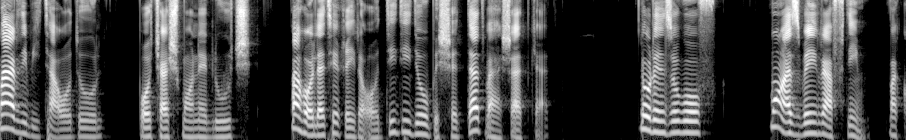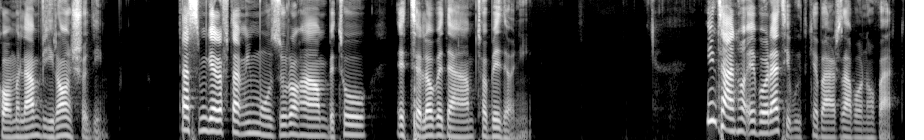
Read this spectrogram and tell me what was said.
مردی بی تعادل با چشمان لوچ و حالتی غیرعادی دید و به شدت وحشت کرد. لورنزو گفت ما از بین رفتیم و کاملا ویران شدیم. تصمیم گرفتم این موضوع را هم به تو اطلاع بدهم تا بدانی. این تنها عبارتی بود که بر زبان آورد.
